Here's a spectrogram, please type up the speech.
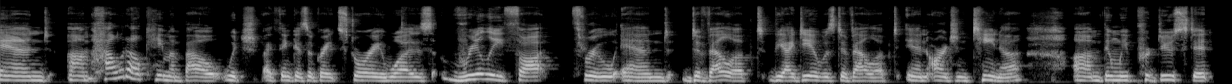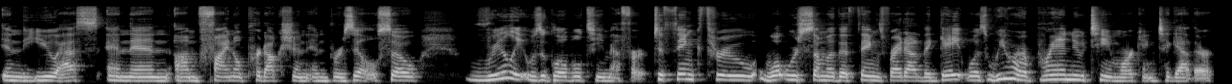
And um, how it all came about, which I think is a great story, was really thought through and developed. The idea was developed in Argentina. Um, then we produced it in the US and then um, final production in Brazil. So really it was a global team effort. To think through what were some of the things right out of the gate was we were a brand new team working together.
